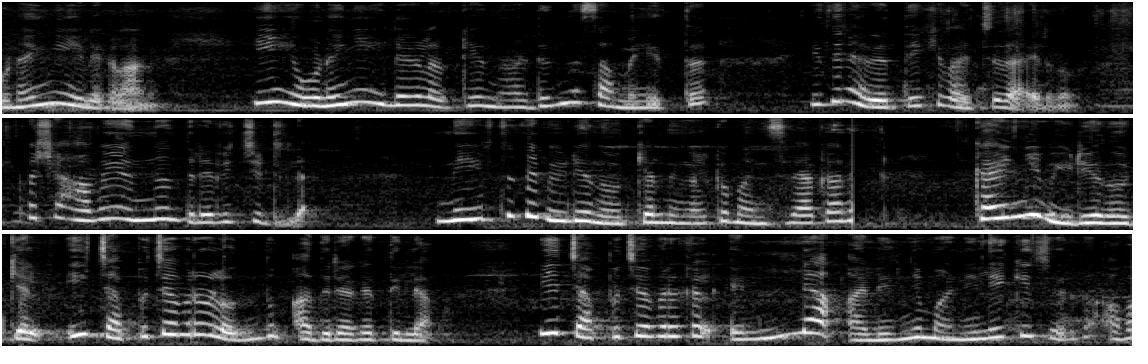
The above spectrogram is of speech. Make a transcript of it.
ഉണങ്ങിയ ഇലകളാണ്. ഈ ഉണങ്ങിയ ഇലകളൊക്കെ നടുന്ന സമയത്ത് ഇതിനകത്തേക്ക് വച്ചതായിരുന്നു. പക്ഷെ അവയൊന്നും ദ്രവിച്ചിട്ടില്ല. നേരത്തെ വീഡിയോ നോക്കിയാൽ നിങ്ങൾക്ക് മനസ്സിലാക്കാൻ കഴിഞ്ഞ വീഡിയോ നോക്കിയാൽ ഈ ചപ്പുചവറുകളൊന്നും അതിരകത്തില്ല. ഈ ചപ്പുചവറുകൾ എല്ലാം അലിഞ്ഞ് മണ്ണിലേക്ക് ചേർന്ന് അവ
